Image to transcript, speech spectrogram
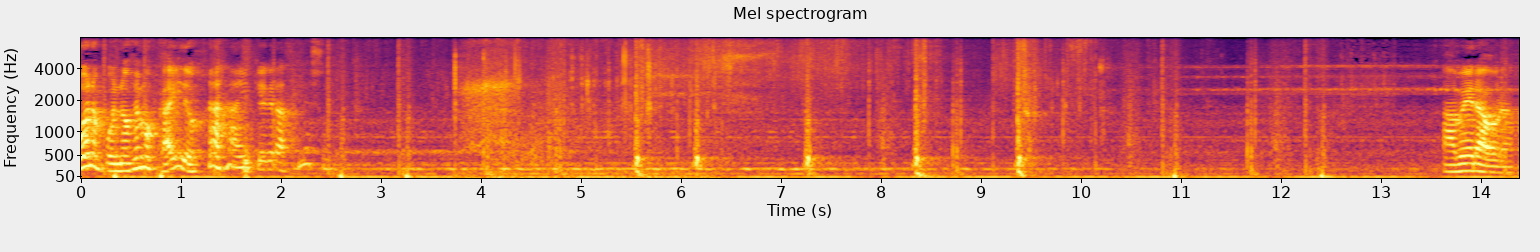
Bueno, pues nos hemos caído. Ay, qué gracioso. A ver ahora.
